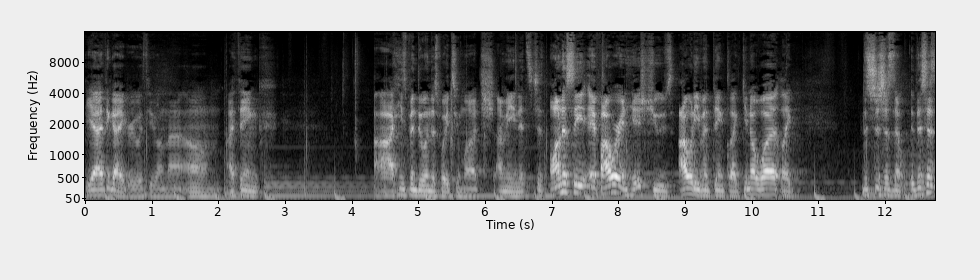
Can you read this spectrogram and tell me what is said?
yeah, I think I agree with you on that. Um, I think uh, he's been doing this way too much. I mean, it's just honestly, if I were in his shoes, I would even think like, you know what, like this just isn't. This is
